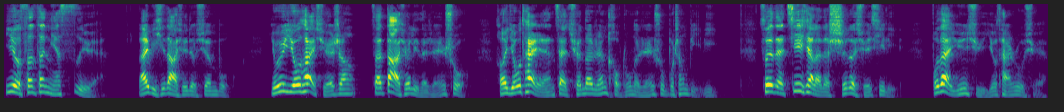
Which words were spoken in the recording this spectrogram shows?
一九三三年四月，莱比锡大学就宣布。由于犹太学生在大学里的人数和犹太人在全德人口中的人数不成比例，所以在接下来的十个学期里，不再允许犹太人入学。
